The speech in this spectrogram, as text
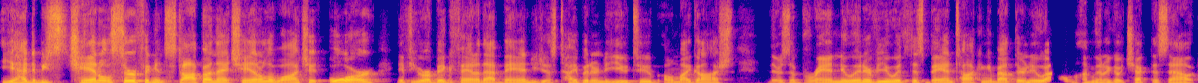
you had to be channel surfing and stop on that channel to watch it. Or if you're a big fan of that band, you just type it into YouTube. Oh my gosh, there's a brand new interview with this band talking about their new album. I'm going to go check this out.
